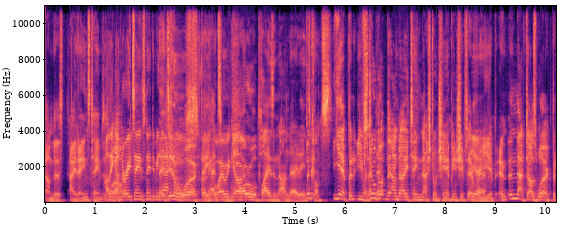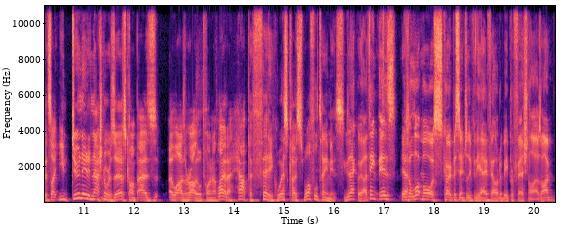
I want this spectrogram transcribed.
under 18s teams as I think well. under 18s need to be It nationals. didn't work. They had some we horrible players in the under 18s But it- comps. yeah, but you've When still that- got the under 18 national championships every Yeah. year, and, and that does work. But it's like you do need a national reserves comp, as Eliza Reilly will point out later, how pathetic West Coast's WAFL team is. Exactly. I think there's there's a lot more scope essentially for the AFL to be professionalised. I'm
